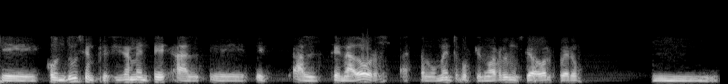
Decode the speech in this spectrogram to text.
que conducen precisamente al, eh, eh, al senador hasta el momento, porque no ha renunciado al fuero, y,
